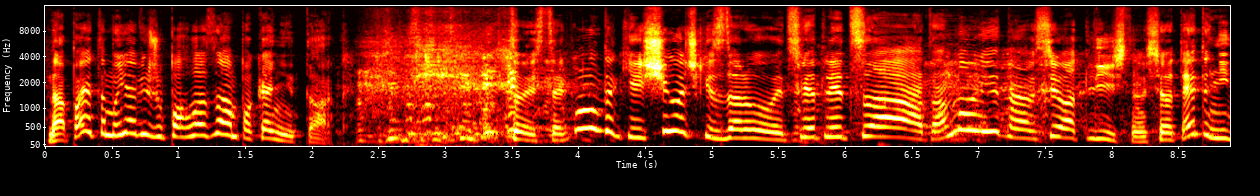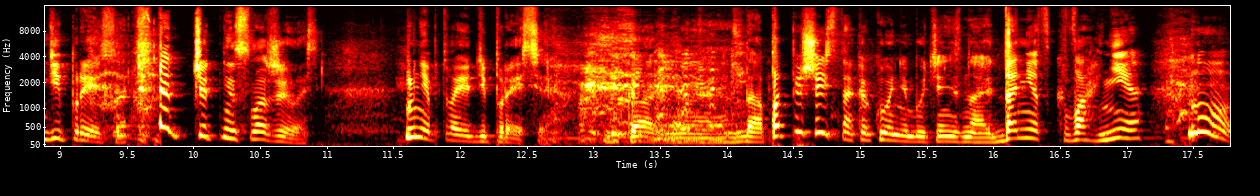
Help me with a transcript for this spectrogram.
Да, поэтому я вижу по глазам пока не так. То есть, так, ну, такие щечки здоровые, цвет лица, там, ну, видно, все отлично, все. Это не депрессия. Это что-то не сложилось. Мне бы твоя депрессия. Как бы, да. Подпишись на какой-нибудь, я не знаю, Донецк в огне, ну,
